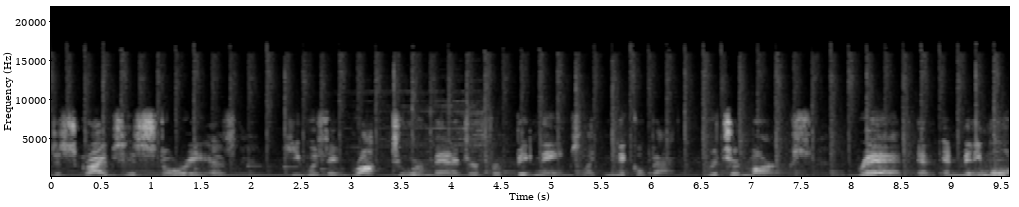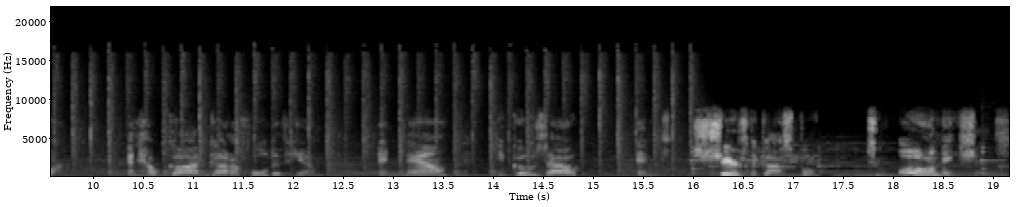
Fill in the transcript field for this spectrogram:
describes his story as he was a rock tour manager for big names like Nickelback, Richard Marx, Red, and, and many more and how God got a hold of him. And now he goes out and shares the gospel to all nations.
